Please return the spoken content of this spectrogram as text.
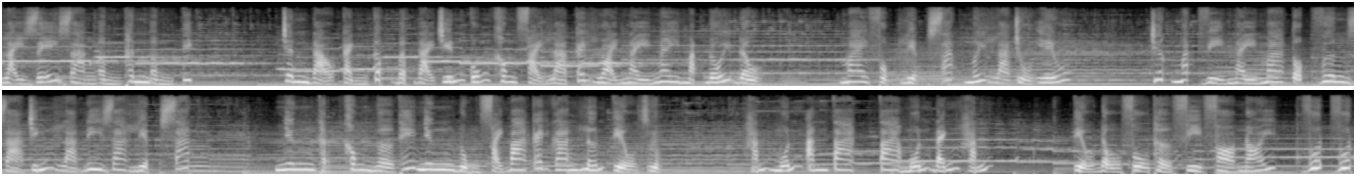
Lại dễ dàng ẩm thân ẩm tích. Chân đảo cảnh cấp bậc đại chiến cũng không phải là cái loại này ngay mặt đối đầu. Mai phục liệp sát mới là chủ yếu. Trước mắt vị này ma tộc vương giả chính là đi ra liệp sát. Nhưng thật không ngờ thế nhưng đụng phải ba cái gan lớn tiểu dược. Hắn muốn ăn ta, ta muốn đánh hắn. Tiểu đậu phụ thở phì phò nói Vuốt vuốt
